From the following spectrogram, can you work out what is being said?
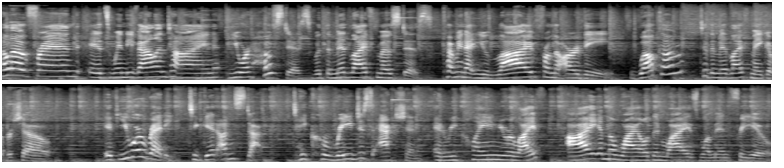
Hello, friend. It's Wendy Valentine, your hostess with the Midlife Mostess, coming at you live from the RV. Welcome to the Midlife Makeover Show. If you are ready to get unstuck, take courageous action, and reclaim your life, I am the wild and wise woman for you.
